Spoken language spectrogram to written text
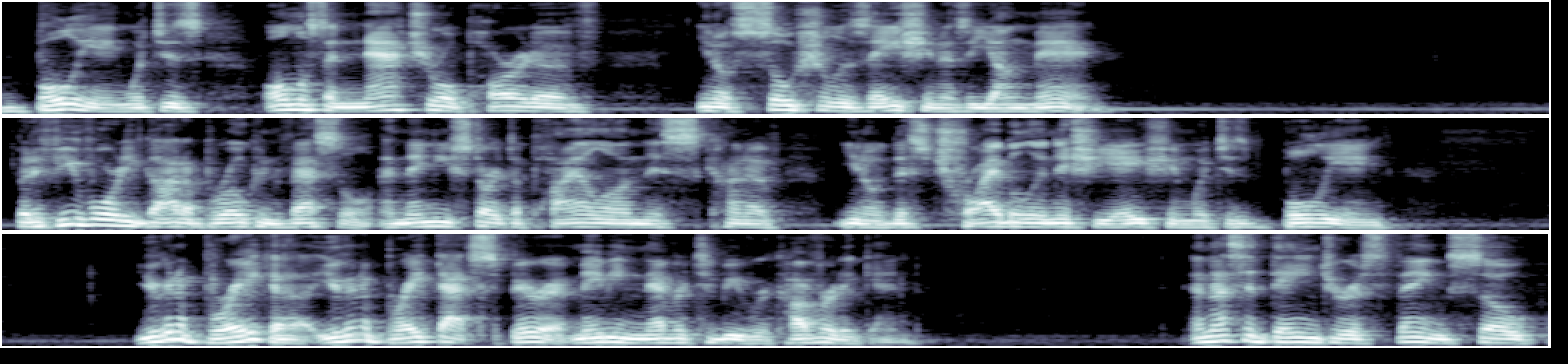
bullying, which is almost a natural part of, you know, socialization as a young man. But if you've already got a broken vessel and then you start to pile on this kind of you know this tribal initiation which is bullying you're going to break a you're going to break that spirit maybe never to be recovered again. And that's a dangerous thing. So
